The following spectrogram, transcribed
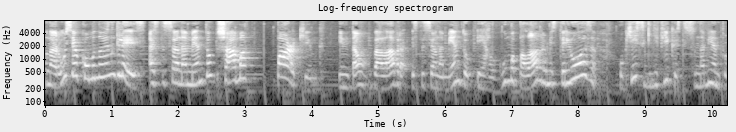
Na Rússia, como no inglês, estacionamento chama parking. Então, a palavra estacionamento é alguma palavra misteriosa. O que significa estacionamento?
